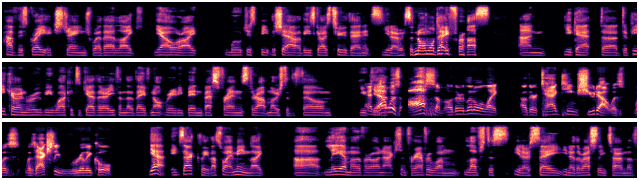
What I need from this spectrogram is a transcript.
have this great exchange where they're like, yeah, all right, we'll just beat the shit out of these guys too. Then it's, you know, it's a normal day for us. And you get, uh, and Ruby working together, even though they've not really been best friends throughout most of the film. You and get, that was awesome. Oh, their little like oh, their tag team shootout was was was actually really cool. Yeah, exactly. That's what I mean. Like, uh, Liam over on Action for Everyone loves to, you know, say, you know, the wrestling term of,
